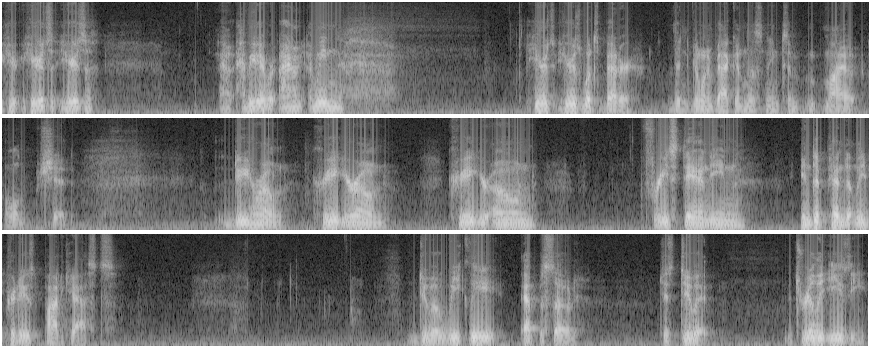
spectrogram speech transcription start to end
Here, here's here's a. Have you ever? I, I mean, here's here's what's better than going back and listening to my old shit. Do your own. Create your own. Create your own freestanding, independently produced podcasts. Do a weekly episode. Just do it. It's really easy.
